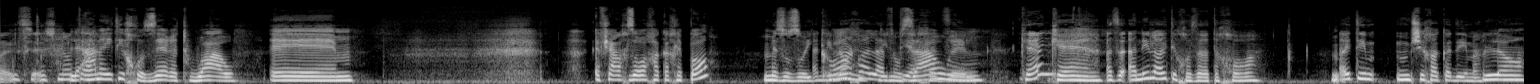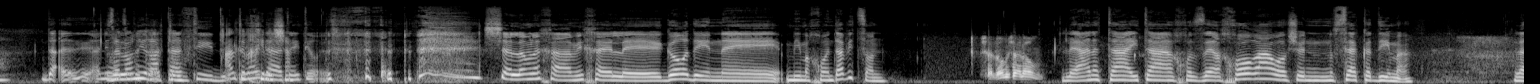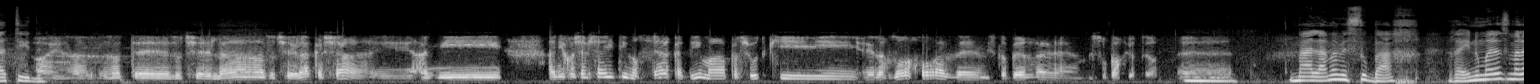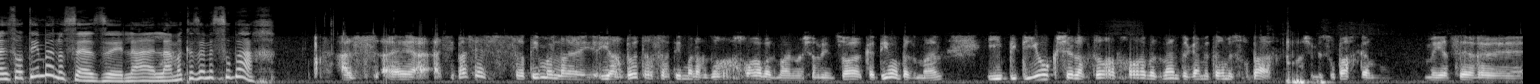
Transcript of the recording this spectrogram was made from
שנות ה... לאן הייתי חוזרת וואו אמ, אפשר לחזור אחר כך לפה אני מזוזואיקון לא. דינוזאורים כן? כן אז אני לא הייתי חוזרת אחורה. הייתי ממשיכה קדימה. לא ד- זה לא נראה טוב. העתיד. אל לא תלכי יודעת, לשם. הייתי- שלום לך מיכאל אה, גורדין אה, ממכון דוידסון. שלום שלום. לאן אתה היית חוזר אחורה או שנוסע קדימה? לעתיד. אוי, זאת, אה, זאת שאלה, זאת שאלה קשה. אני, אני חושב שהייתי נוסע קדימה פשוט כי לחזור אחורה זה מסתבר מסובך יותר. אה, מה, למה מסובך? ראינו מלא מלא סרטים בנושא הזה, למה כזה מסובך? אז אה, הסיבה שיש סרטים על, היא הרבה יותר סרטים על לחזור אחורה בזמן מאשר לנסוע קדימה בזמן, היא בדיוק שלחזור אחורה בזמן זה גם יותר מסובך. מה שמסובך גם מייצר, אה,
